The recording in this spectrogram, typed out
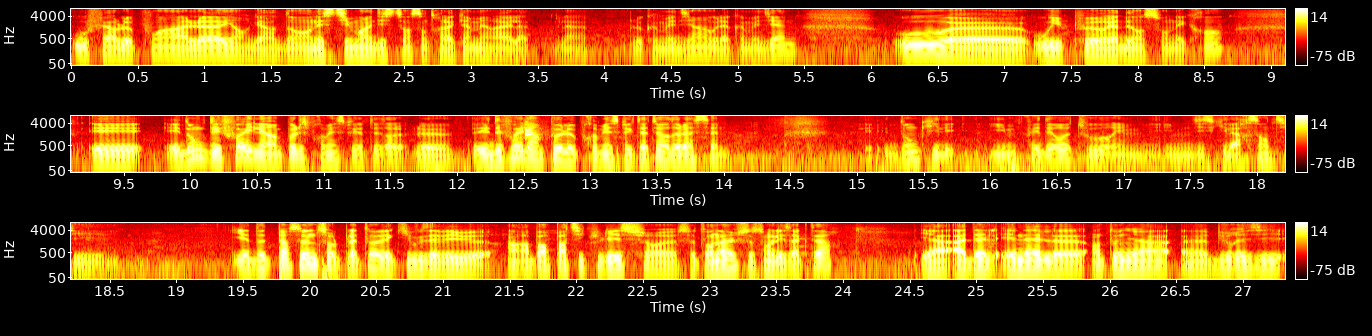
ou faire le point à l'œil en regardant, en estimant la distance entre la caméra et le comédien ou la comédienne, ou, euh, ou il peut regarder dans son écran. Et, donc des fois il est un peu le premier spectateur, et des fois il est un peu le premier spectateur de la scène. Et donc il, il, me fait des retours, il, il me dit ce qu'il a ressenti. Il y a d'autres personnes sur le plateau avec qui vous avez eu un rapport particulier sur euh, ce tournage, ce sont les acteurs. Il y a Adèle Haenel, euh, Antonia Burezi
